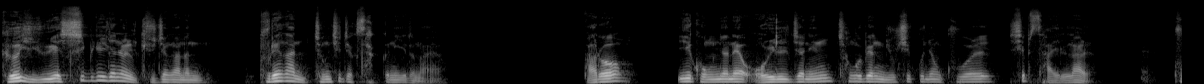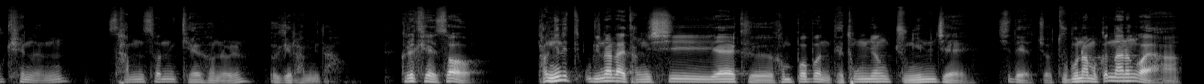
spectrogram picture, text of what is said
그 이후에 11년을 규정하는 불행한 정치적 사건이 일어나요. 바로 이 공연의 5일 전인 1969년 9월 14일 날 국회는 삼선 개헌을 의결 합니다. 그렇게 해서 당연히 우리나라의 당시의 그 헌법은 대통령 중임제 시대였죠. 두 분 하면 끝나는 거야.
